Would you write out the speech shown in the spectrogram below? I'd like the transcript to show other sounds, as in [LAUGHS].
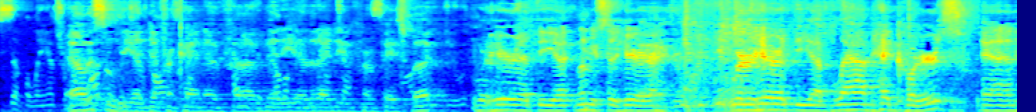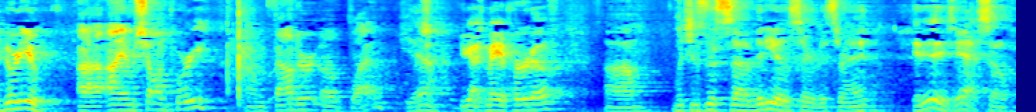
simple answer. Now this will be a different kind of uh, video that I do from Facebook. We're here at the, uh, let me sit here. We're here at the uh, Blab headquarters. And who are you? Uh, I am Shaan Puri. I'm founder of Blab. Yeah. You guys may have heard of. Um, Which is this uh, video service, right? it is, yeah. So,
